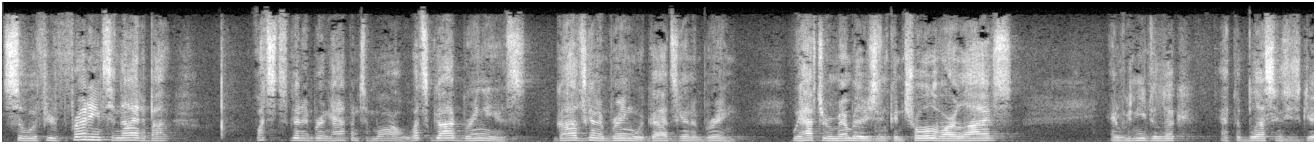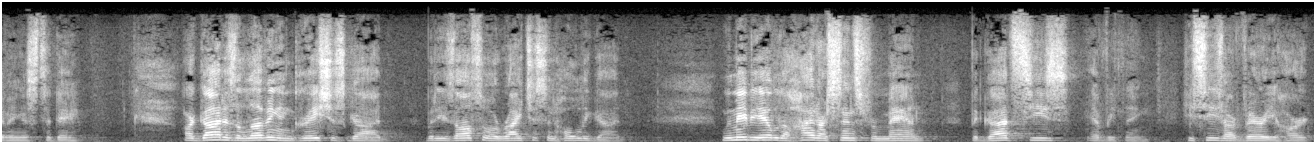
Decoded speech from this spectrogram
So if you're fretting tonight about what's going to bring happen tomorrow, what's God bringing us? God's going to bring what God's going to bring. We have to remember that He's in control of our lives, and we need to look at the blessings He's giving us today. Our God is a loving and gracious God, but He is also a righteous and holy God. We may be able to hide our sins from man, but God sees everything. He sees our very heart.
